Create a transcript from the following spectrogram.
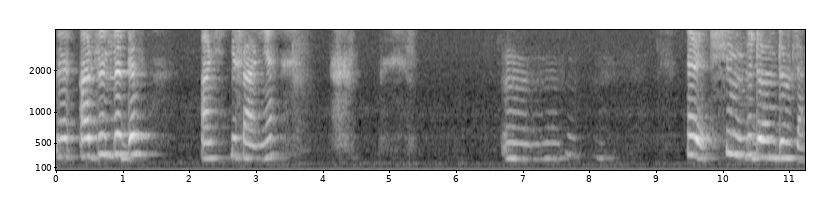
e, hazırladım. Ay bir saniye. Hmm. Evet şimdi döndüreceğim.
